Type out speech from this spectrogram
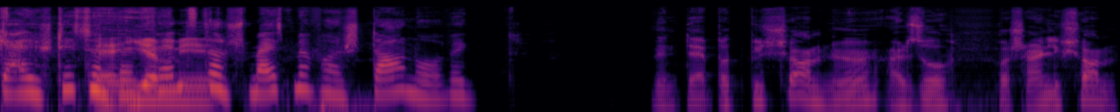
Geil, stehst du Äh, beim Fenster mir, und schmeißt mir von Stano weg. wenn deppert bist schon, ja. Also wahrscheinlich schon.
